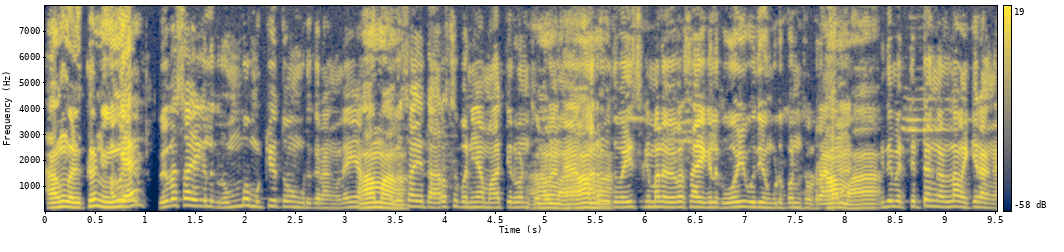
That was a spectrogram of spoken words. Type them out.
அவங்களுக்கு நீங்க விவசாயிகளுக்கு ரொம்ப முக்கியத்துவம் கொடுக்கறாங்களே ஆமா. விவசாயத்தை அரசு பணியா மாத்திருவோம்னு சொல்றாங்க. அறுபது வயசுக்கு மேல விவசாயிகளுக்கு ஓய்வூதியம் கொடுப்பேன்னு சொல்றாங்க. ஆமா. இந்த மாதிரி திட்டங்கள் எல்லாம் வைக்கிறாங்க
